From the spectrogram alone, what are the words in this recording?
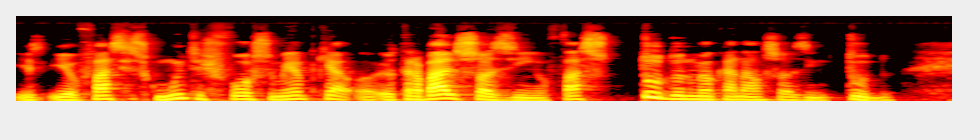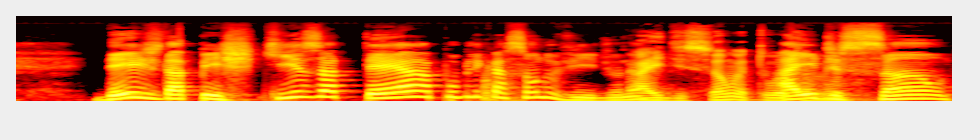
e eu faço isso com muito esforço mesmo, porque eu trabalho sozinho, eu faço tudo no meu canal sozinho, tudo. Desde a pesquisa até a publicação do vídeo, né? A edição é tua A também? edição,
